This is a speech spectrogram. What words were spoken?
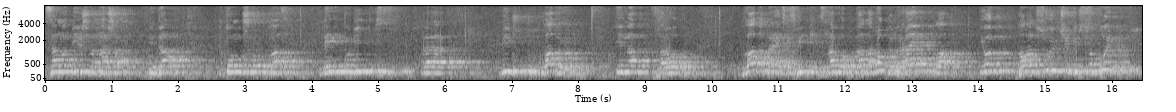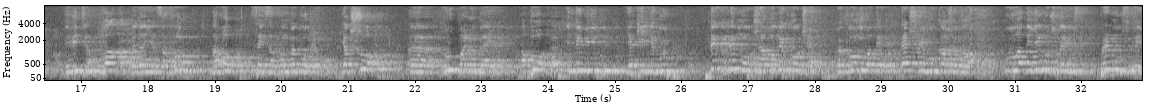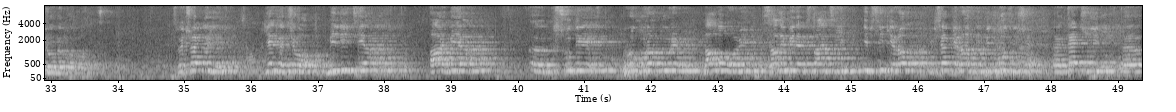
сама більша наша біда в тому, що у нас невідповідність е, між владою і народом. Влада береться звідки? З народу. Да? Народ вибирає владу. І от балансуючи між собою, дивіться, влада видає закон, народ цей закон виконує. Якщо е, група людей або індивіду який-небудь не, не може або не хоче виконувати те, що йому каже влада. У влади є можливість примусити його виконувати це. Звичайно, є. Є для цього міліція, армія, суди, прокуратури, налогові, санепідемстанції і всякі, разні підвозніше е, течії, е,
